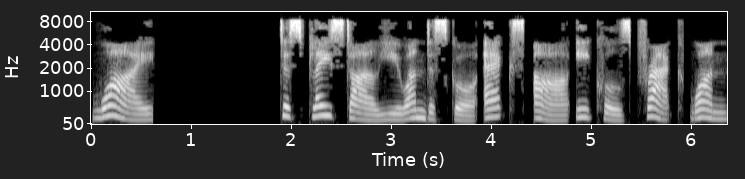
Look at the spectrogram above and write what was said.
Y. Display style u underscore x r equals frac one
